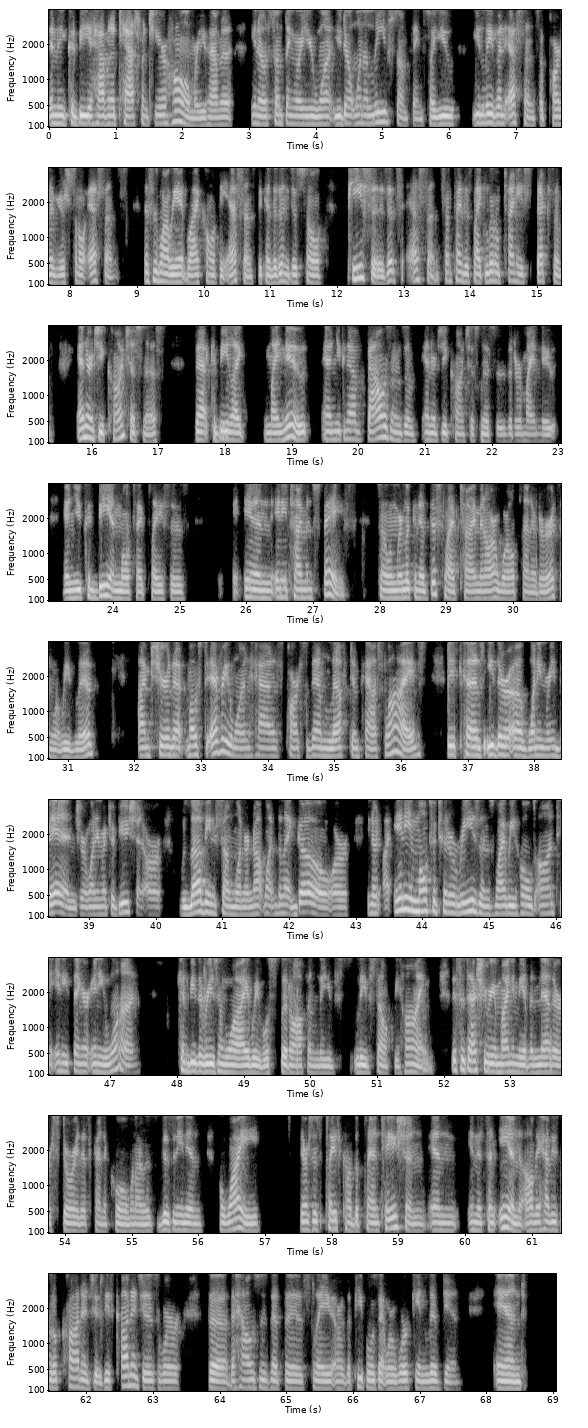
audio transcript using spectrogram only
and you could be you have an attachment to your home or you have a you know something where you want you don't want to leave something so you you leave an essence a part of your soul essence this is why we why i call it the essence because it isn't just soul pieces it's essence. Sometimes it's like little tiny specks of energy consciousness that could be mm-hmm. like minute and you can have thousands of energy consciousnesses that are minute and you can be in multi places in any time and space. So when we're looking at this lifetime in our world planet earth and what we've lived I'm sure that most everyone has parts of them left in past lives because either of wanting revenge or wanting retribution or loving someone or not wanting to let go or you know any multitude of reasons why we hold on to anything or anyone can be the reason why we will split off and leave leave self behind. This is actually reminding me of another story that's kind of cool. When I was visiting in Hawaii, there's this place called the plantation and and it's an inn all they have these little cottages these cottages were the the houses that the slave or the peoples that were working lived in and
